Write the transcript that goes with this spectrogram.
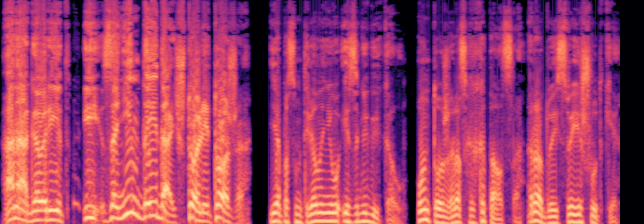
Она говорит, и за ним доедать, что ли, тоже? Я посмотрел на него и загыгыкал. Он тоже расхохотался, радуясь своей шутке.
